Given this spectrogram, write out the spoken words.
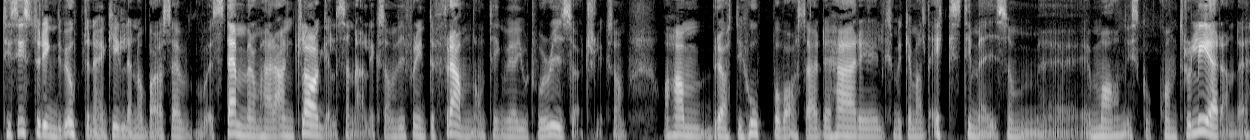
till sist ringde vi upp den här killen och bara så här, stämmer de här anklagelserna? Liksom? Vi får inte fram någonting, vi har gjort vår research. Liksom. Och han bröt ihop och var så här, det här är liksom ett gammalt ex till mig som eh, är manisk och kontrollerande.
